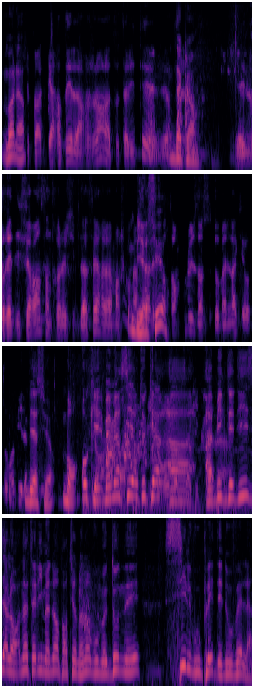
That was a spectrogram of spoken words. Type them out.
Voilà. j'ai pas gardé l'argent, la totalité. Je D'accord. Il y a une vraie différence entre le chiffre d'affaires et la marge commerciale. Bien et sûr. d'autant plus dans ce domaine-là qu'est l'automobile. Bien sûr. Bon, ok. Aura Ben merci en tout 30 000 cas à, qui à. Big Daddy's. Alors Nathalie, maintenant à partir de maintenant, vous me donnez, s'il vous plaît, des nouvelles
